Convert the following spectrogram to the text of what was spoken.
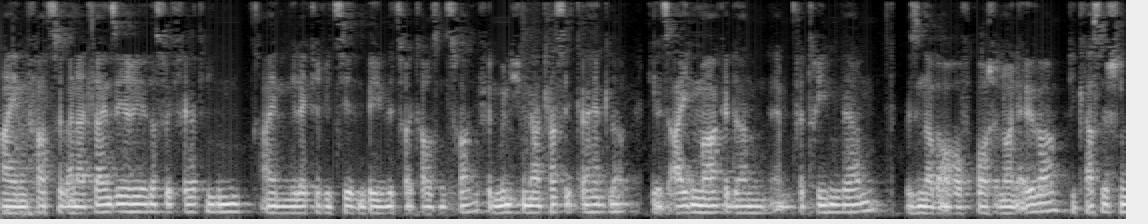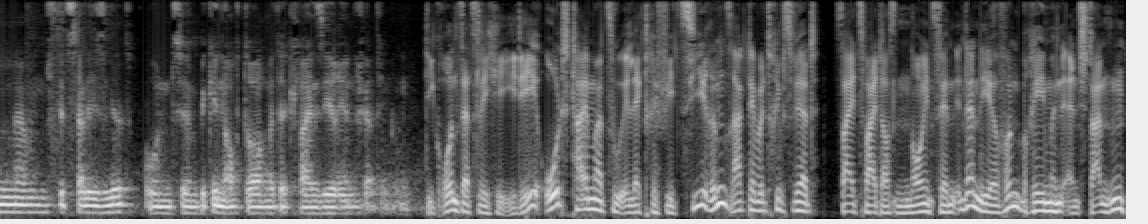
ein Fahrzeug einer Kleinserie, das wir fertigen, einen elektrifizierten BMW 2002 für Münchner Klassikerhändler, die als Eigenmarke dann ähm, vertrieben werden. Wir sind aber auch auf Porsche 911, die klassischen, ähm, spezialisiert und ähm, beginnen auch dort mit der Kleinserienfertigung. Die grundsätzliche Idee, Oldtimer zu elektrifizieren, sagt der Betriebswirt, seit 2019 in der Nähe von Bremen entstanden.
